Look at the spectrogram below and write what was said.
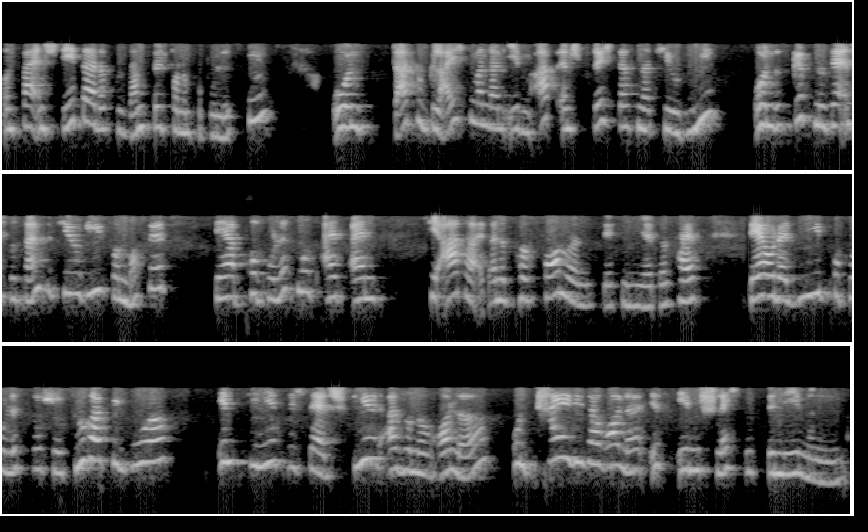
Und zwar entsteht da das Gesamtbild von einem Populisten und dazu gleicht man dann eben ab, entspricht das einer Theorie. Und es gibt eine sehr interessante Theorie von Moffat, der Populismus als ein Theater, als eine Performance definiert. Das heißt, der oder die populistische Führerfigur inszeniert sich selbst, spielt also eine Rolle und Teil dieser Rolle ist eben schlechtes Benehmen.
